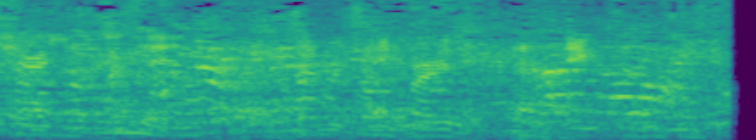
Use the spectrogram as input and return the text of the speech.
make sure. You tune in September 21st at 8, 7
